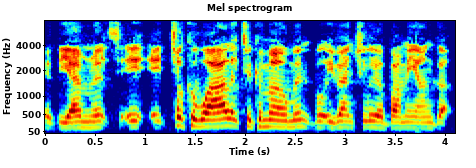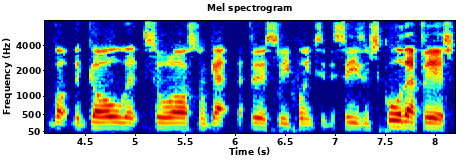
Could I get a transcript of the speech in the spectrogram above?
at the Emirates. It, it took a while. It took a moment, but eventually Aubameyang got, got the goal that saw Arsenal get the first three points of the season, score their first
